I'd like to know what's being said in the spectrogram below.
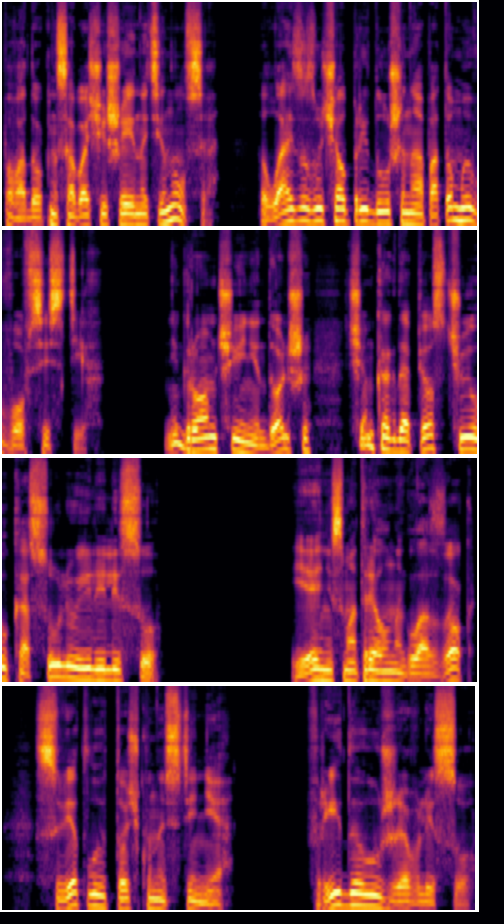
Поводок на собачьей шее натянулся. Лай зазвучал придушенно, а потом и вовсе стих не громче и не дольше, чем когда пес чуял косулю или лису. Ей не смотрел на глазок, светлую точку на стене. Фрида уже в лесу.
